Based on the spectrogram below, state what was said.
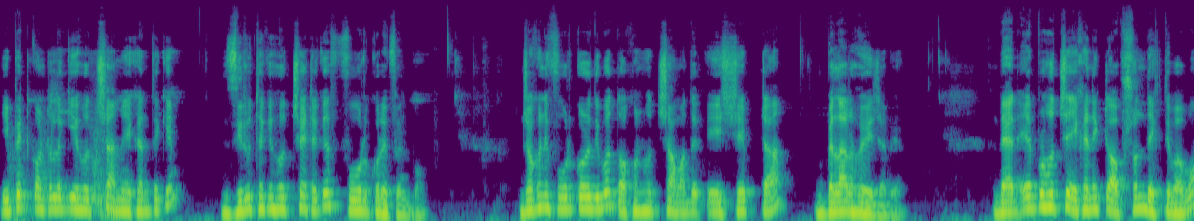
ইফেক্ট কন্ট্রোলে গিয়ে হচ্ছে আমি এখান থেকে জিরো থেকে হচ্ছে এটাকে ফোর করে ফেলব। যখনই ফোর করে দিব তখন হচ্ছে আমাদের এই শেপটা ব্লার হয়ে যাবে। দেন এরপর হচ্ছে এখানে একটি অপশন দেখতে পাবো।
